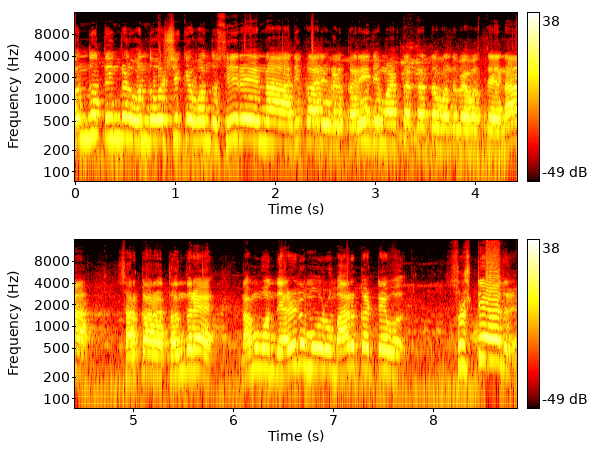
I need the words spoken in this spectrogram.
ಒಂದು ತಿಂಗಳು, ಒಂದು ವರ್ಷಕ್ಕೆ ಒಂದು ಸೀರೆಯನ್ನು ಅಧಿಕಾರಿಗಳು ಖರೀದಿ ಮಾಡ್ತಕ್ಕಂಥ ಒಂದು ವ್ಯವಸ್ಥೆಯನ್ನು ಸರ್ಕಾರ ತಂದರೆ ನಮಗೊಂದು ಎರಡು, ಮೂರು ಮಾರುಕಟ್ಟೆ ಸೃಷ್ಟಿ ಸೃಷ್ಟಿಯಾದರೆ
